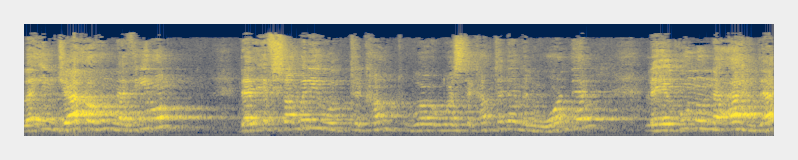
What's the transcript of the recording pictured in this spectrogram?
لَإِنْ جَاءَهُمْ نَذِيرٌ That if somebody would to come, was to come to them and warn them, لَيَكُونُنَّ أَهْدَى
